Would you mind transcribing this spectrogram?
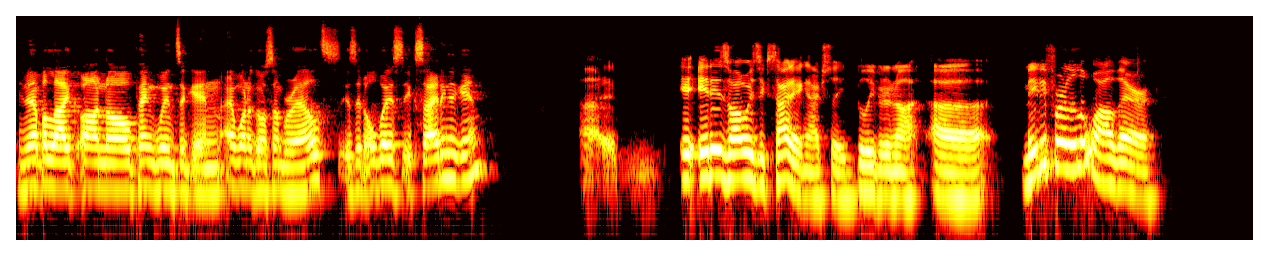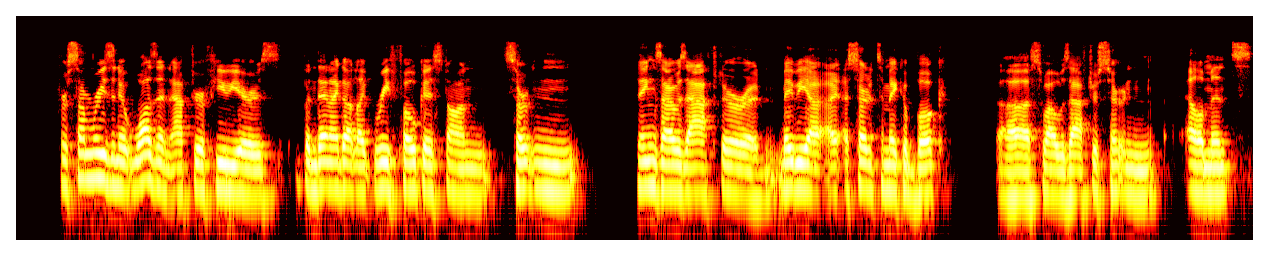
You never like, oh no, penguins again. I want to go somewhere else. Is it always exciting again? Uh, it, it is always exciting, actually. Believe it or not. Uh, maybe for a little while there, for some reason it wasn't after a few years. But then I got like refocused on certain things I was after, and maybe I, I started to make a book. Uh, so I was after certain elements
